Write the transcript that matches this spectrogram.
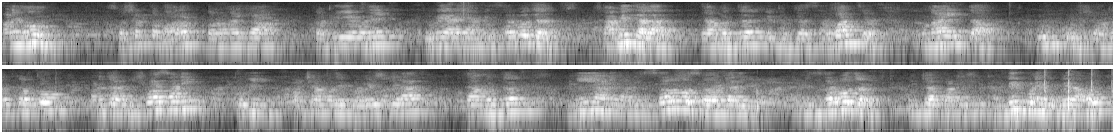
आणि म्हणून सशक्त भारत बनवण्याच्या प्रक्रियेमध्ये तुम्ही आणि आम्ही सर्वजण सामील झालात. याबद्दल मी तुमच्या सर्वांचं पुन्हा एकदा खूप खूप स्वागत करतो. आणि ज्या विश्वासाने तुम्ही पक्षामध्ये प्रवेश केला त्याबद्दल मी आणि माझे सर्व सहकारी आम्ही सर्वजण तुमच्या पाठीशी खंबीरपणे उभे आहोत.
